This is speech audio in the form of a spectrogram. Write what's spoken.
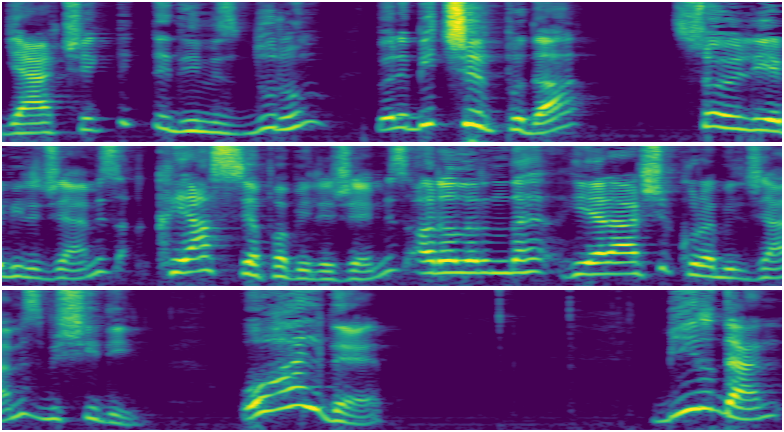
gerçeklik dediğimiz durum böyle bir çırpıda söyleyebileceğimiz, kıyas yapabileceğimiz, aralarında hiyerarşi kurabileceğimiz bir şey değil. O halde birden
